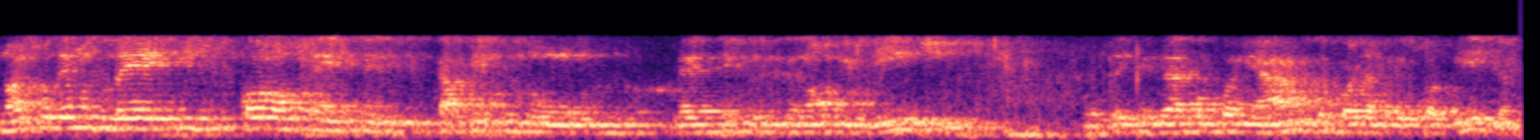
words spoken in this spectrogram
Nós podemos ler em Colossenses capítulo 1, versículos 19 e 20. Se você quiser acompanhar, você pode abrir sua Bíblia.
